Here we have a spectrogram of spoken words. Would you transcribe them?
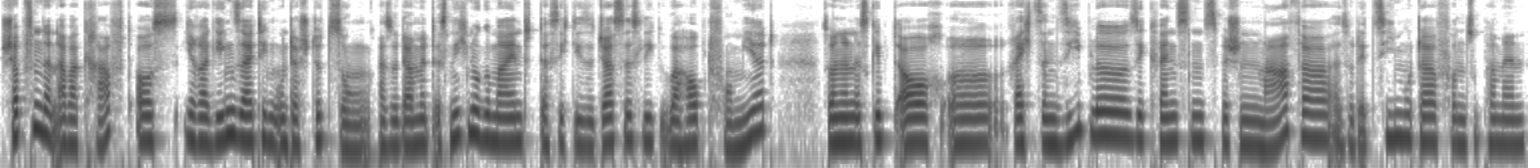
schöpfen dann aber Kraft aus ihrer gegenseitigen Unterstützung. Also damit ist nicht nur gemeint, dass sich diese Justice League überhaupt formiert, sondern es gibt auch äh, recht sensible Sequenzen zwischen Martha, also der Ziehmutter von Superman,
